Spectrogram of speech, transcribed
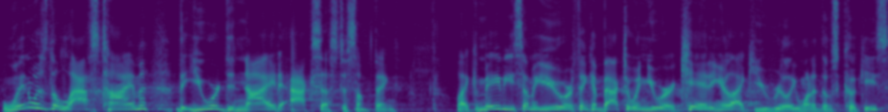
When was the last time that you were denied access to something? Like maybe some of you are thinking back to when you were a kid and you're like, you really wanted those cookies,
